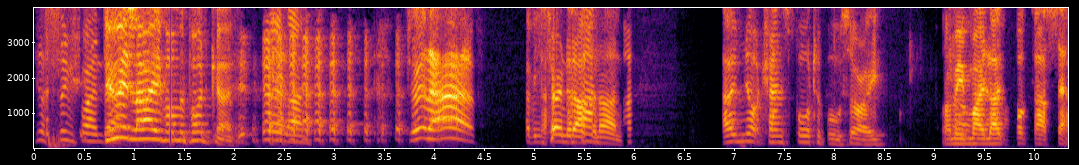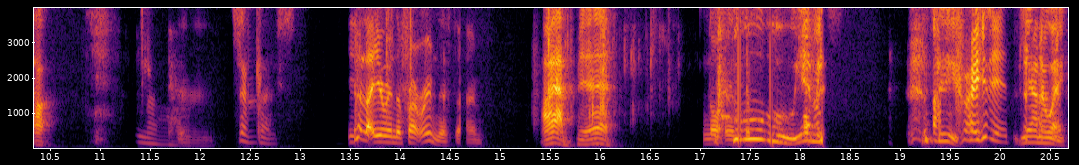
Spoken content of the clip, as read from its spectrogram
You'll soon find Do out. Do it live on the podcast. Do it live. have you turned it I off and on? I'm not transportable. Sorry. I mean, oh, my like podcast setup. No. So close. You look like you're in the front room this time. I am. Yeah. Not in the... Ooh, yeah, me too. Upgraded. Leanne away.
